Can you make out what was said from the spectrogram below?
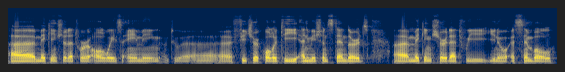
uh, making sure that we're always aiming to uh, feature quality animation standards uh, making sure that we you know assemble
